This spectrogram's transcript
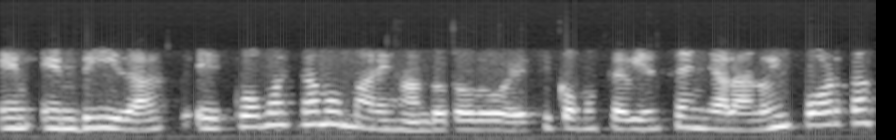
en, en vidas, eh, cómo estamos manejando todo eso. Y como usted bien señala, no importa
